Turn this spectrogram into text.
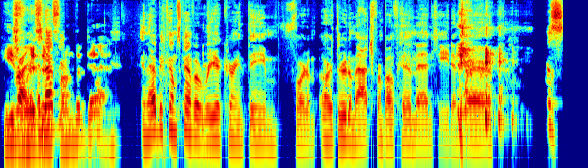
He's right. risen from be- the dead. And that becomes kind of a reoccurring theme for or through the match from both him and Heat, and where because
